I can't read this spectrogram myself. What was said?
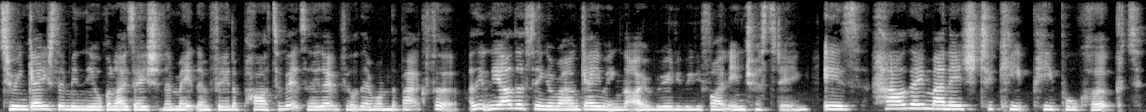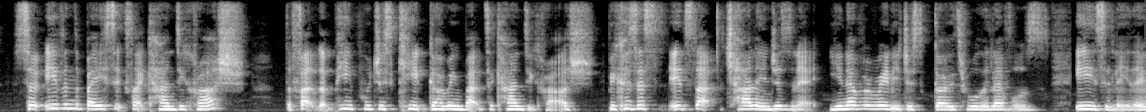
to engage them in the organization and make them feel a part of it so they don't feel they're on the back foot. I think the other thing around gaming that I really, really find interesting is how they manage to keep people hooked. So even the basics like Candy Crush, the fact that people just keep going back to Candy Crush because it's it's that challenge, isn't it? You never really just go through all the levels easily. They,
